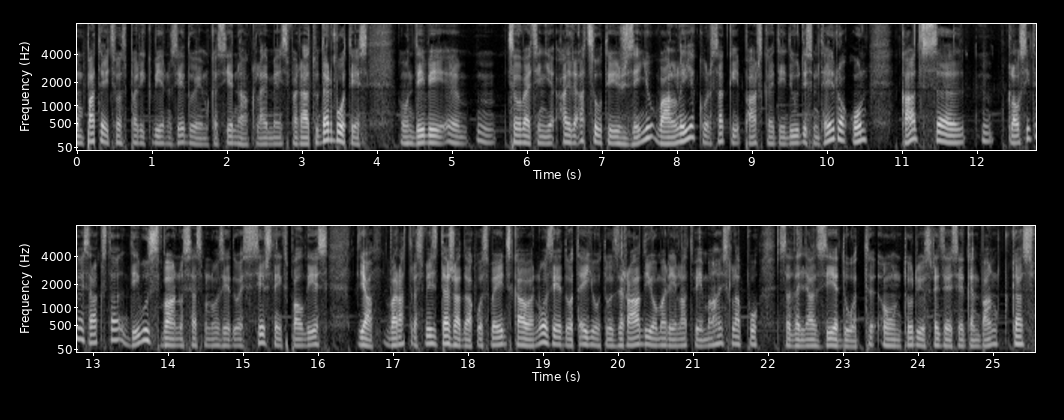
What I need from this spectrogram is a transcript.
un pateicos par ikvienu ziedojumu, kas ienāk, lai mēs varētu darboties. Un divi uh, cilvēciņi ir atsūtījuši ziņu, Valija, kur saka, pārskaitīja 20 eiro un kāds uh, klausītājs rakstā divus zvanus esmu noziedojis. Sirsnīgs paldies. Jā, var atrast visdažādākos veidus, kā var noziedot, ejot uz radio Marija Latvija mājaslapu, sadaļā ziedot, un tur jūs redzēsiet gan bankas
